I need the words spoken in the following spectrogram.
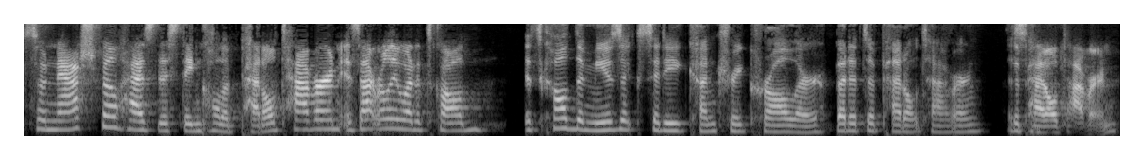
So Nashville has this thing called a pedal tavern. Is that really what it's called? It's called the Music City Country Crawler, but it's a pedal tavern. the pedal tavern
